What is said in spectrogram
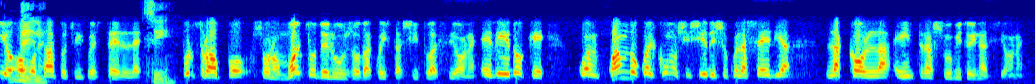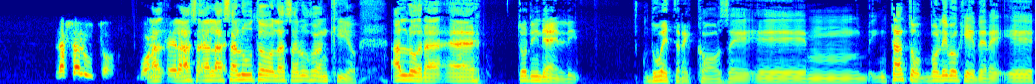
Io Bene. ho votato 5 Stelle. Sì. Purtroppo sono molto deluso da questa situazione e vedo che quando qualcuno si siede su quella sedia la colla entra subito in azione. La saluto. Buonasera. La, la, la saluto, la saluto anch'io. Allora, eh, Toninelli, Due o tre cose. Eh, intanto volevo chiedere, eh,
